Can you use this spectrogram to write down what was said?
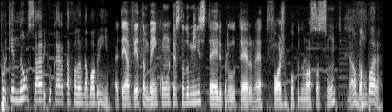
porque não sabe que o cara tá falando abobrinha. É, tem a ver também com a questão do ministério para Lutero, né? Foge um pouco do nosso assunto. Não, vamos embora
